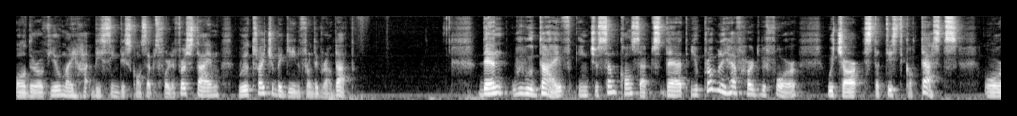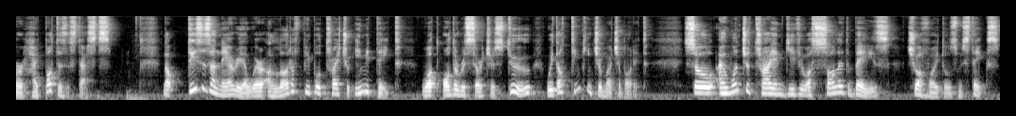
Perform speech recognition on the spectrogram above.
other of you might be seeing these concepts for the first time. We'll try to begin from the ground up. Then we will dive into some concepts that you probably have heard before, which are statistical tests or hypothesis tests. Now, this is an area where a lot of people try to imitate what other researchers do without thinking too much about it. So I want to try and give you a solid base to avoid those mistakes.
